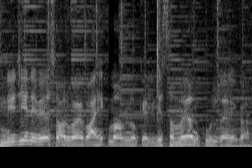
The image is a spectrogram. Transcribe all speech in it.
निजी निवेश और वैवाहिक मामलों के लिए समय अनुकूल रहेगा।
